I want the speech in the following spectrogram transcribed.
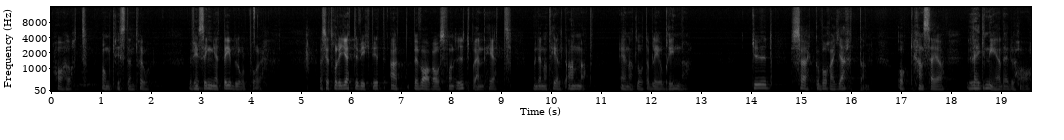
har hört om kristen tro. Det finns inget bibelord på det. Alltså jag tror det är jätteviktigt att bevara oss från utbrändhet, men det är något helt annat än att låta bli att brinna. Gud söker våra hjärtan och han säger lägg ner det du har.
